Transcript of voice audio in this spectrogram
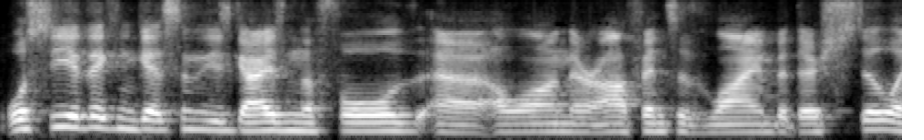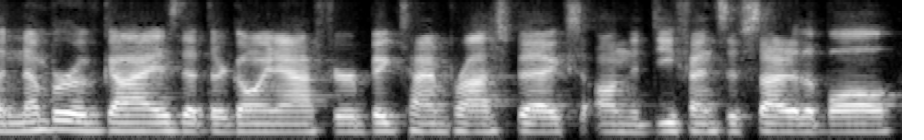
We'll see if they can get some of these guys in the fold uh, along their offensive line, but there's still a number of guys that they're going after, big time prospects on the defensive side of the ball.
